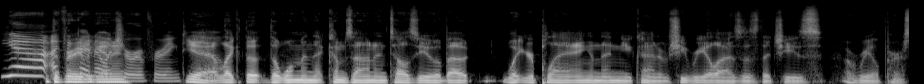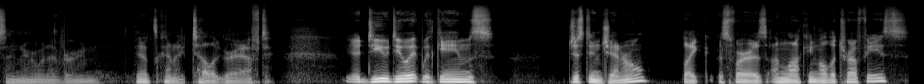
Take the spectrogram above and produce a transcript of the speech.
Yeah, I think I know what you're referring to. Yeah, like the the woman that comes on and tells you about what you're playing, and then you kind of she realizes that she's a real person or whatever, and that's kind of telegraphed. Uh, Do you do it with games, just in general, like as far as unlocking all the trophies?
